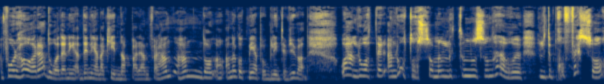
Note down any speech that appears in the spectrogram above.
får höra då, den, e- den ena kidnapparen, för han, han, de, han har gått med på att bli intervjuad. Och han låter, han låter som en liten sån här, eh, lite professor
